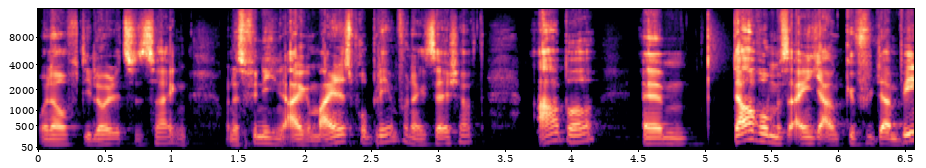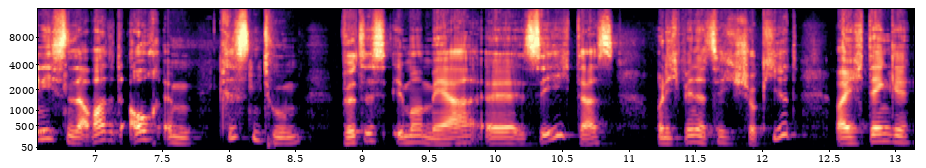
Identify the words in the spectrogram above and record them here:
und auf die Leute zu zeigen. Und das finde ich ein allgemeines Problem von der Gesellschaft, aber ähm, da, wo man es eigentlich gefühlt am wenigsten erwartet, auch im Christentum, wird es immer mehr, äh, sehe ich das. Und ich bin tatsächlich schockiert, weil ich denke,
